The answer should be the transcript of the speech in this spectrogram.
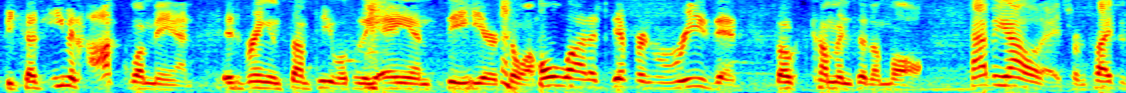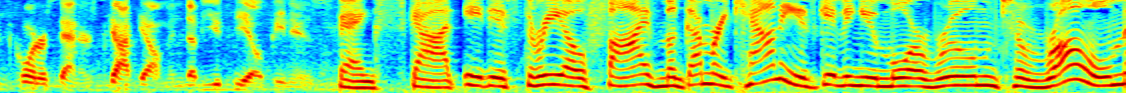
because even Aquaman is bringing some people to the AMC here. So a whole lot of different reasons folks coming to the mall. Happy holidays from Tyson's Corner Center. Scott Gelman, WTOP News. Thanks, Scott. It is 305. Montgomery County is giving you more room to roam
